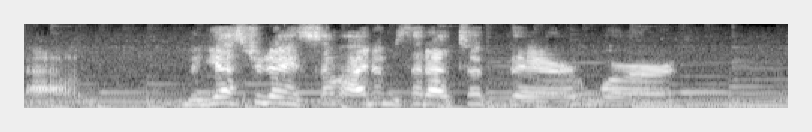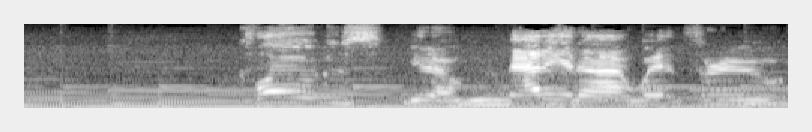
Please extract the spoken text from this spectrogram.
Um, but yesterday, some items that I took there were clothes. You know, Maddie and I went through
